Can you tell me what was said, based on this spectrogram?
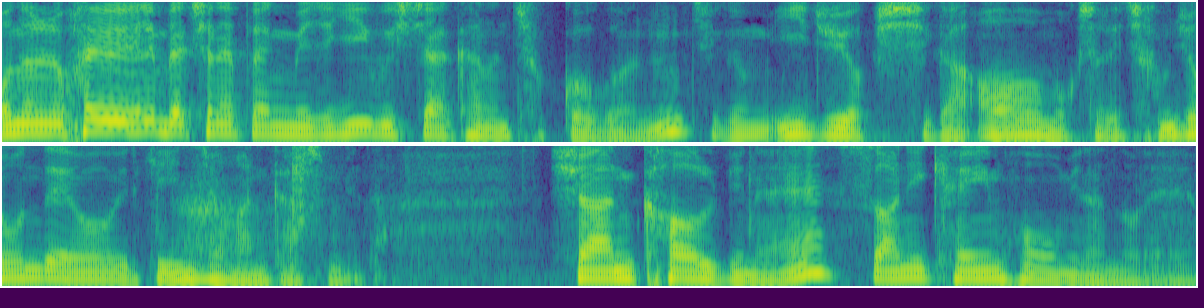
오늘 화요일 백션의 백뮤직 2부 시작하는 첫 곡은 지금 이주혁 씨가 어 목소리 참 좋은데요 이렇게 인정한 가수입니다. 샨 컬빈의 Sunny Came Home이라는 노래예요.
